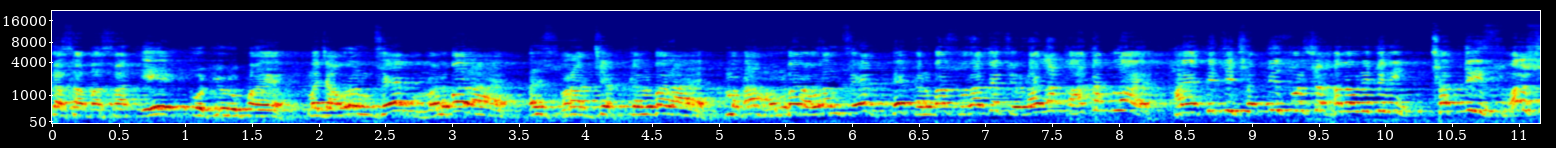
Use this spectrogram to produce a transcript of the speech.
कसा बसा? एक कोटी रुपये. म्हणजे औरंगजेब मनबर आहे आणि स्वराज्य कनबर आहे. मग हा मनबर औरंगजेब हे कनबर स्वराज्य चिरडायला का टाकलाय हयातीची छत्तीस वर्ष घालवली त्यांनी छत्तीस वर्ष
